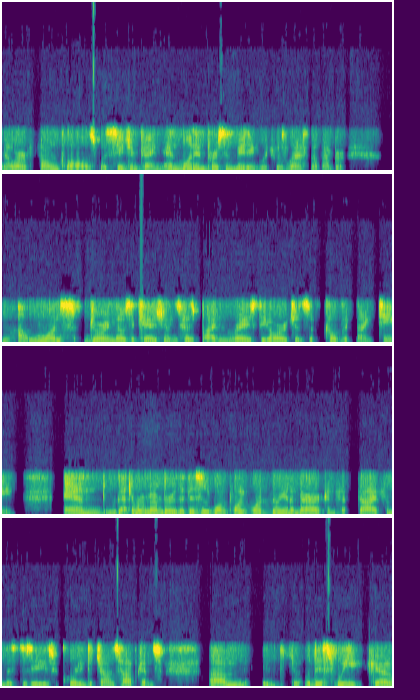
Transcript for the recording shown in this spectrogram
or phone calls with Xi Jinping and one in person meeting, which was last November. Not once during those occasions has Biden raised the origins of COVID 19. And we've got to remember that this is 1.1 million Americans have died from this disease, according to Johns Hopkins. Um, this week, uh,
